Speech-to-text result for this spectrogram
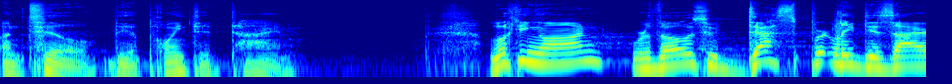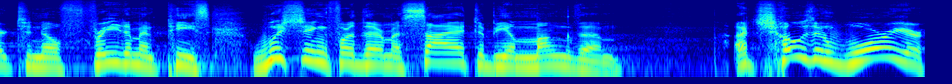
until the appointed time. Looking on were those who desperately desired to know freedom and peace, wishing for their Messiah to be among them. A chosen warrior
